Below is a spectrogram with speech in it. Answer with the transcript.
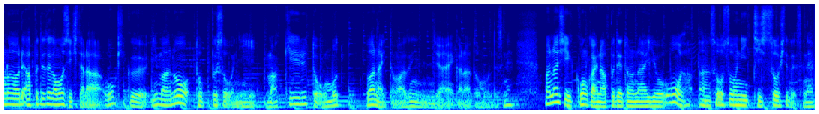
このアップデートがもし来たら大きく今のトップ層に負けると思わないとまずいんじゃないかなと思うんですね。まあ、なし今回のアップデートの内容を早々に実装してですね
